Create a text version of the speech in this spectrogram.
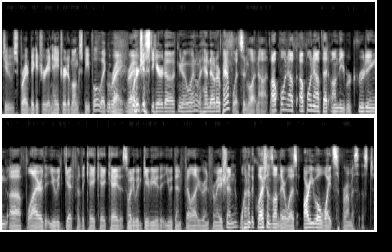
to spread bigotry and hatred amongst people. Like, Right, right. We're just here to, you know, I don't know, hand out our pamphlets and whatnot." I'll Like, point out. I'll point out that on the recruiting uh, flyer that you would get for the KKK that somebody would give you, that you would then fill out your information. One of the questions on there was, "Are you a white supremacist?"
